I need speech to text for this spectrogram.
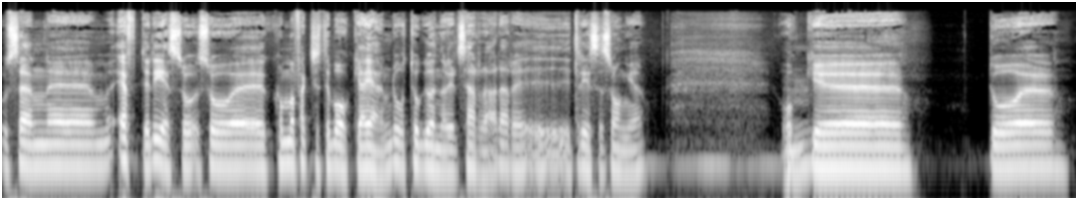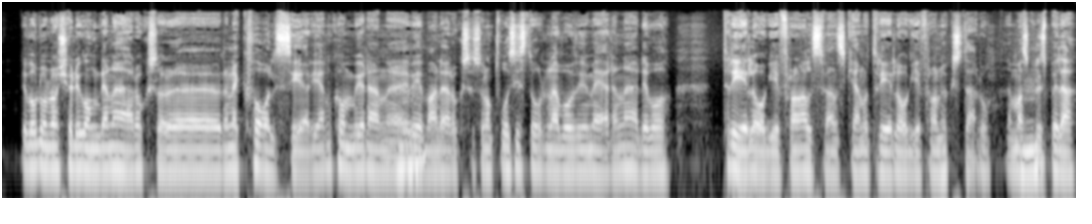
Och sen eh, efter det så, så eh, kom jag faktiskt tillbaka igen då och tog Unnareds herrar där i, i tre säsonger. Och eh, då, eh, det var då de körde igång den här också, eh, den här kvalserien kom ju den mm. vevan där också. Så de två sista åren var vi med i den här. Det var tre lag från allsvenskan och tre lag från högsta då. När man skulle Mm. spela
